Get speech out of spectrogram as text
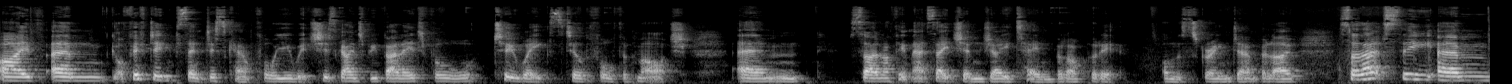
I've um, got 15% discount for you, which is going to be valid for two weeks till the 4th of March. Um, so and I think that's HMJ10, but I'll put it on the screen down below. So that's the um,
